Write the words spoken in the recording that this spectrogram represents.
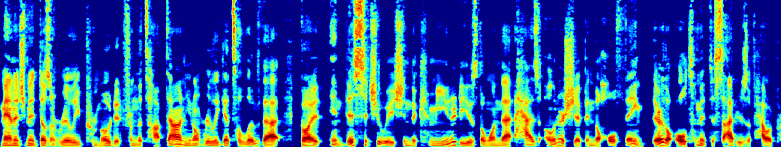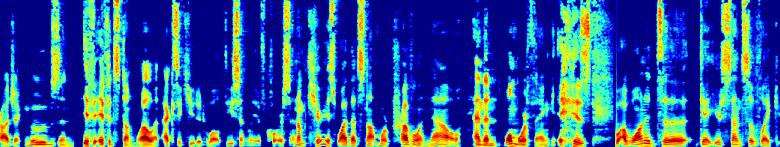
management doesn't really promote it from the top down. You don't really get to live that. But in this situation, the community is the one that has ownership in the whole thing. They're the ultimate deciders of how a project moves and if, if it's done well and executed well decently, of course. And I'm curious why that's not more prevalent now and then one more thing is I wanted to get your sense of like,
